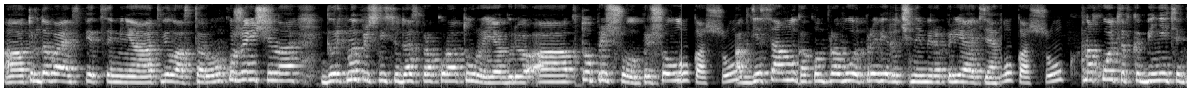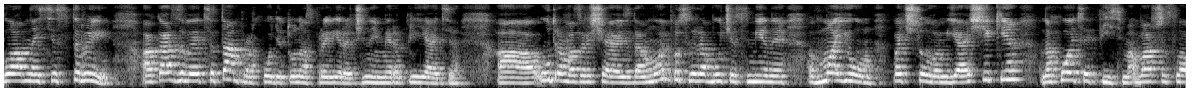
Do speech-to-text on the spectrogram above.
А, Трудовая инспекция меня отвела в сторонку женщина. Говорит, мы пришли сюда с прокуратурой. Я говорю, а кто пришел? Пришел Лукашук. А где сам Лук? Как он проводит проверочные мероприятия? Лукашук. Находится в кабинете главной сестры. Оказывается, там проходят у нас проверочные мероприятия. А, утром возвращаюсь домой после рабочей смены. В моем почтовом ящике находятся письма. Ваши слова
